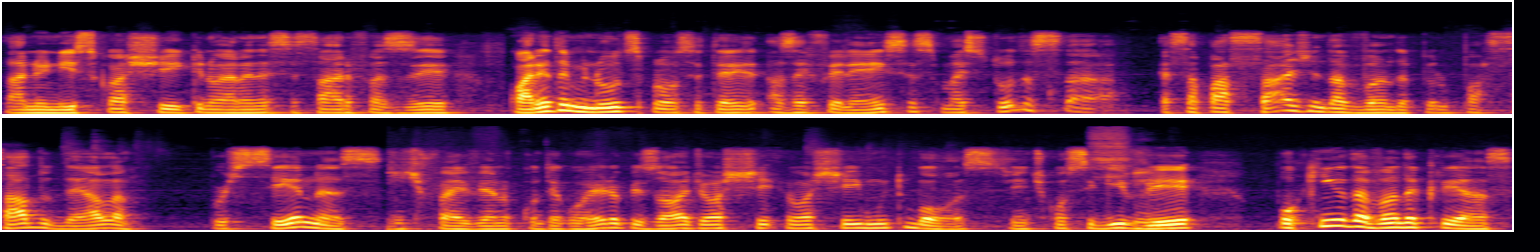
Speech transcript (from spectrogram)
lá no início, que eu achei que não era necessário fazer 40 minutos para você ter as referências, mas toda essa, essa passagem da Wanda pelo passado dela por cenas a gente vai vendo com o decorrer do episódio, eu achei, eu achei muito boas. A gente conseguir ver pouquinho da Wanda criança.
